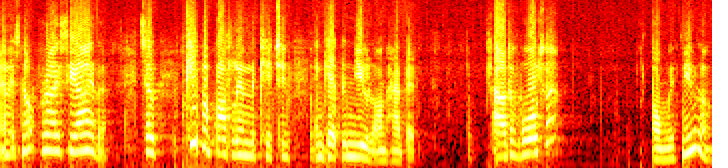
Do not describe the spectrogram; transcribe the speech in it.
and it's not pricey either. So keep a bottle in the kitchen and get the Nulon habit. Out of water? On with Nulon.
